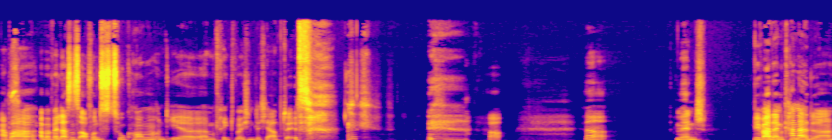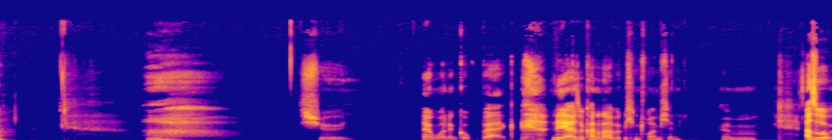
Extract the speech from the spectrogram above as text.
Aber, aber wir lassen es auf uns zukommen und ihr ähm, kriegt wöchentliche Updates. ja. ja. Mensch, wie war denn Kanada? Schön. I wanna go back. Nee, also Kanada wirklich ein Träumchen. Ähm, also,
